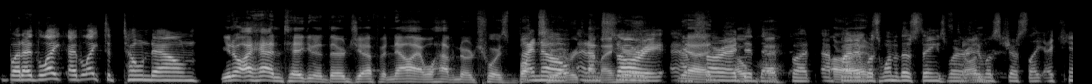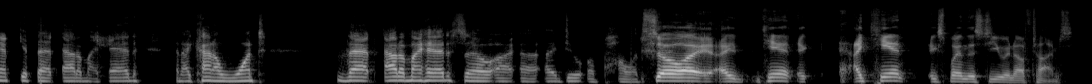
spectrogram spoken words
but I'd like I'd like to tone down. You know, I hadn't taken it there, Jeff, but now I will have no choice but I to know, every and time I'm I sorry. I'm Yeah, sorry I did okay. that, but uh, but right. it was one of those things It's where it was just like I can't get that out of my head, and I kind of want that out of my head. So I uh, I do apologize. So I I can't I can't explain this to you enough times.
